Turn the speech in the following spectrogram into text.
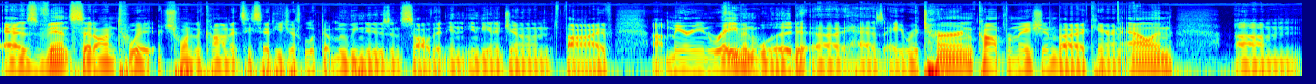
as Vince said on Twitch, one of the comments, he said he just looked up movie news and saw that in Indiana Jones Five, uh, Marion Ravenwood uh, has a return confirmation by Karen Allen. Um,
